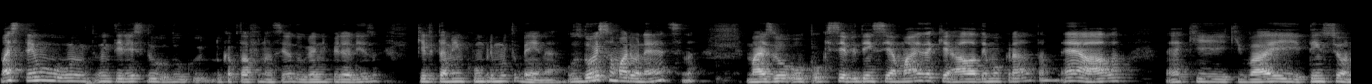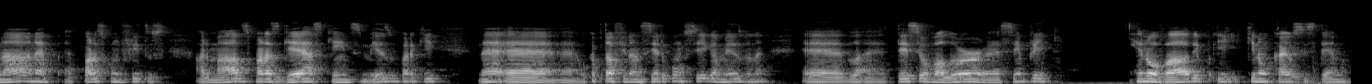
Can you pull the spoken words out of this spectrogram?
mas tem o, o interesse do, do, do, capital financeiro, do grande imperialismo, que ele também cumpre muito bem, né? Os dois são marionetes, né? Mas o, o, o que se evidencia mais é que a ala democrata é a ala né, que, que vai tensionar né, é, para os conflitos armados, para as guerras quentes mesmo, para que né, é, o capital financeiro consiga mesmo né, é, é ter seu valor é, sempre renovado e, e, que não caia o sistema,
